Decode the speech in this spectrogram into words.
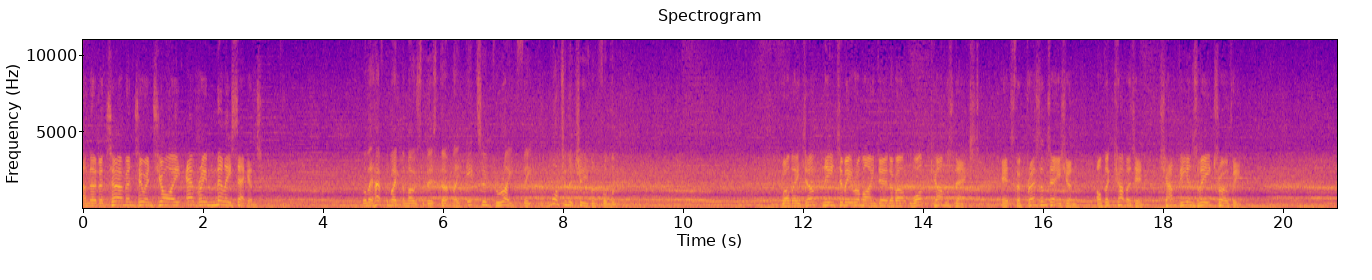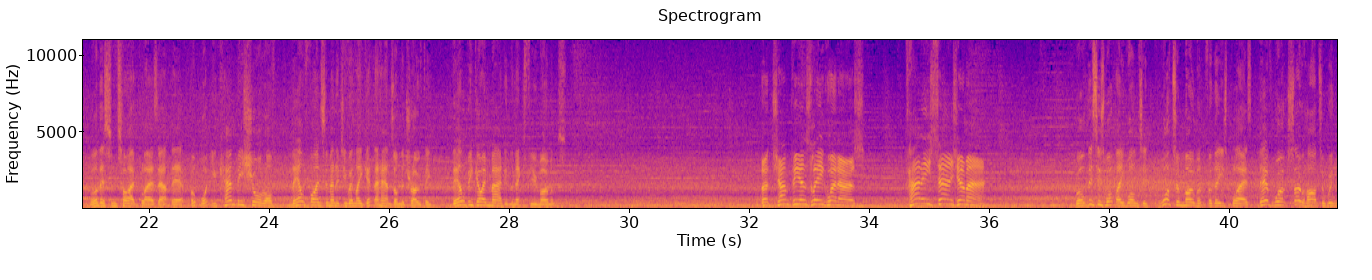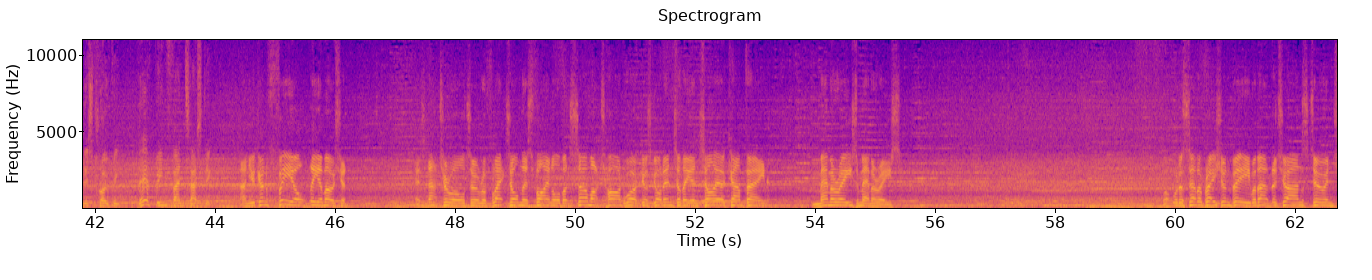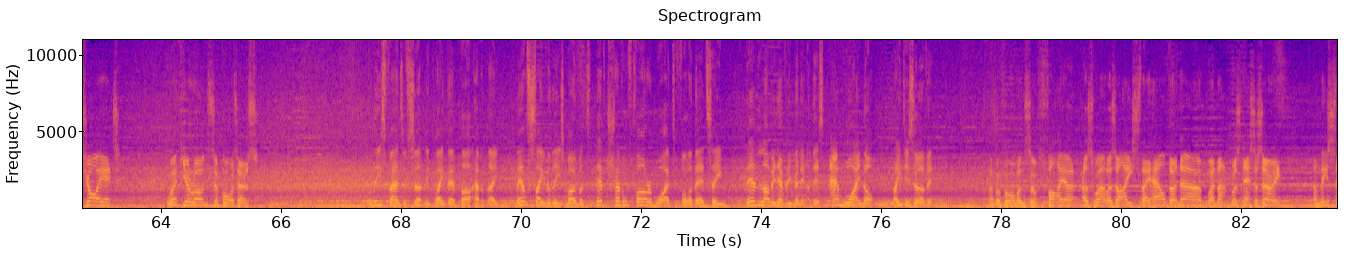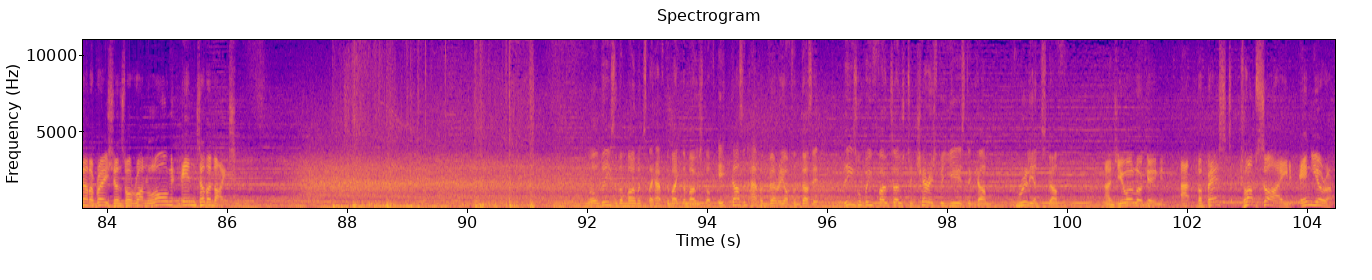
and they're determined to enjoy every millisecond. Well, they have to make the most of this, don't they? It's a great feat. What an achievement from them. Well, they don't need to be reminded about what comes next. It's the presentation of the coveted Champions League trophy. Well, there's some tired players out there, but what you can be sure of, they'll find some energy when they get their hands on the trophy. They'll be going mad in the next few moments. The Champions League winners, Paris Saint-Germain. Well, this is what they wanted. What a moment for these players. They've worked so hard to win this trophy. They've been fantastic. And you can feel the emotion. It's natural to reflect on this final, but so much hard work has gone into the entire campaign. Memories, memories. What would a celebration be without the chance to enjoy it with your own supporters? Well, these fans have certainly played their part, haven't they? They'll savour these moments. They've travelled far and wide to follow their team. They're loving every minute of this, and why not? They deserve it. A performance of fire as well as ice. They held their nerve when that was necessary. And these celebrations will run long into the night. Well, these are the moments they have to make the most of. It doesn't happen very often, does it? These will be photos to cherish for years to come. Brilliant stuff. And you are looking at the best club side in Europe.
